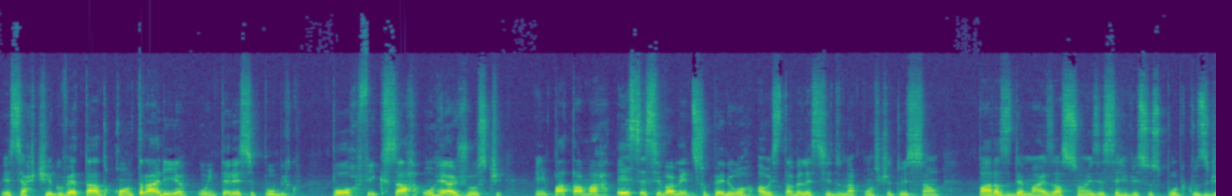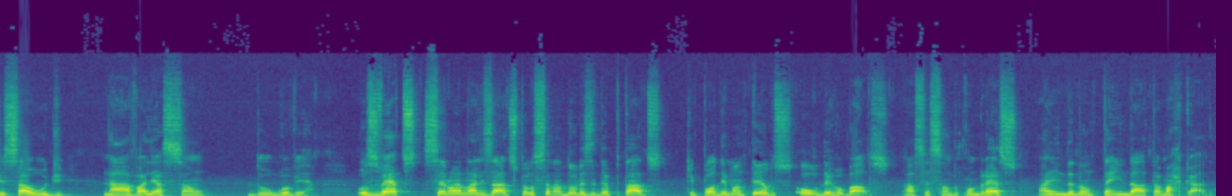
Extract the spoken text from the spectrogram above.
esse artigo vetado contraria o interesse público por fixar um reajuste em patamar excessivamente superior ao estabelecido na Constituição para as demais ações e serviços públicos de saúde na avaliação do governo. Os vetos serão analisados pelos senadores e deputados, que podem mantê-los ou derrubá-los. A sessão do Congresso ainda não tem data marcada.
